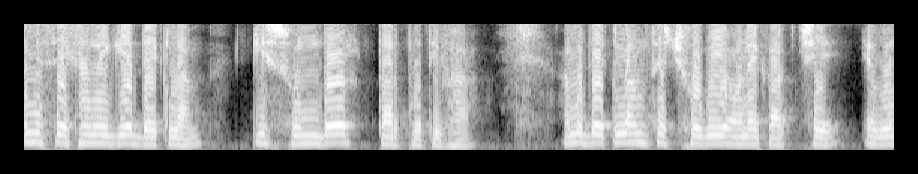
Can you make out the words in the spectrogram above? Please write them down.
আমি সেখানে গিয়ে দেখলাম, কি সুন্দর তার প্রতিভা। আমি দেখলাম সে ছবি অনেক আঁকছে এবং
